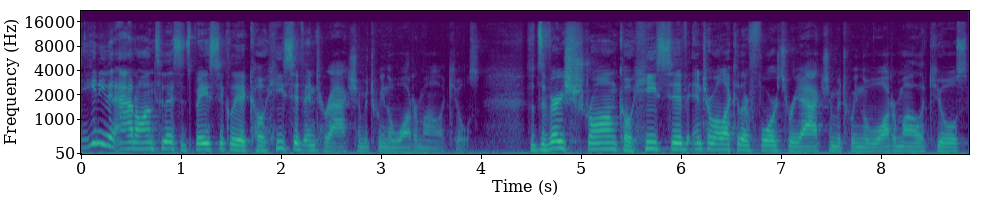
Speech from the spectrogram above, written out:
you can even add on to this, it's basically a cohesive interaction between the water molecules. So it's a very strong, cohesive, intermolecular force reaction between the water molecules.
